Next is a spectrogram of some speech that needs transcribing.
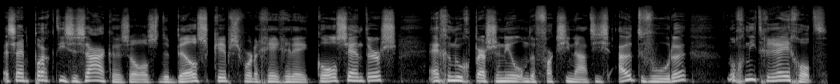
Er zijn praktische zaken zoals de belscripts voor de GGD callcenters en genoeg personeel om de vaccinaties uit te voeren nog niet geregeld.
